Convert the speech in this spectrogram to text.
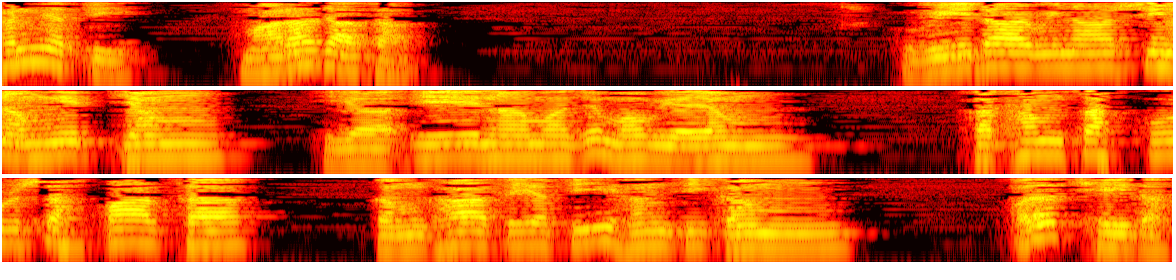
हन्यति मारा जाता। वेदा विनाशिनम् नित्यम् य एनमजमव्ययम् कथम् सः पुरुषः पार्थ, कम् घातयति हन्तिकम्। पदच्छेदः।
